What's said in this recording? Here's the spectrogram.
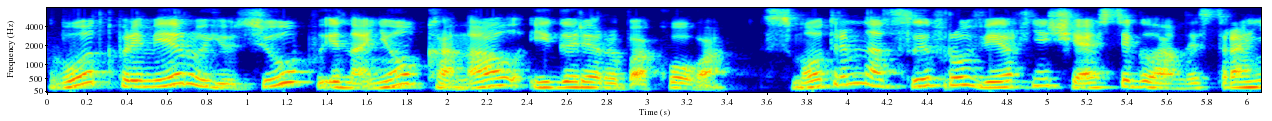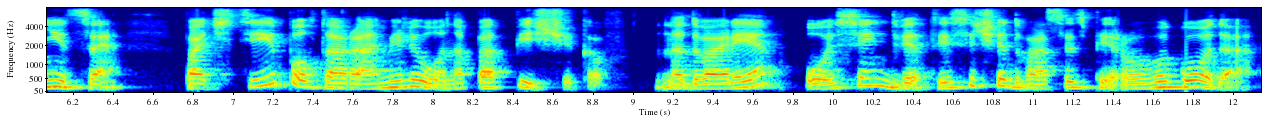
Вот, к примеру, YouTube и на нем канал Игоря Рыбакова. Смотрим на цифру в верхней части главной страницы. Почти полтора миллиона подписчиков. На дворе осень 2021 года.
